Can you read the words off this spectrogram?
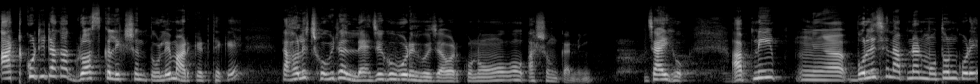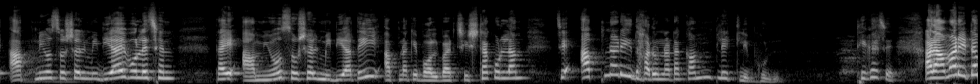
আট কোটি টাকা গ্রস কালেকশন তোলে মার্কেট থেকে, তাহলে ছবিটা লেজে গোবরে হয়ে যাওয়ার কোনো আশঙ্কা নেই। যাই হোক, আপনি বলেছেন আপনার মতন করে, আপনিও সোশ্যাল মিডিয়ায় বলেছেন, তাই আমিও সোশ্যাল মিডিয়াতেই আপনাকে বলবার চেষ্টা করলাম যে আপনার এই ধারণাটা কমপ্লিটলি ভুল, ঠিক আছে? আর আমার এটা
